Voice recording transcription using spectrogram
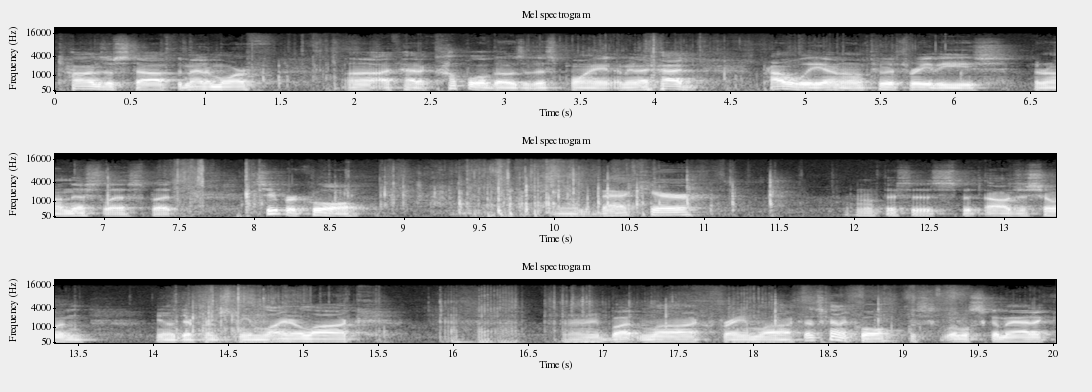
tons of stuff. The Metamorph, uh, I've had a couple of those at this point. I mean, I've had probably, I don't know, two or three of these that are on this list, but super cool. Back here, I don't know if this is, oh, just showing, you know, difference between liner lock, button lock, frame lock. That's kind of cool. This little schematic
